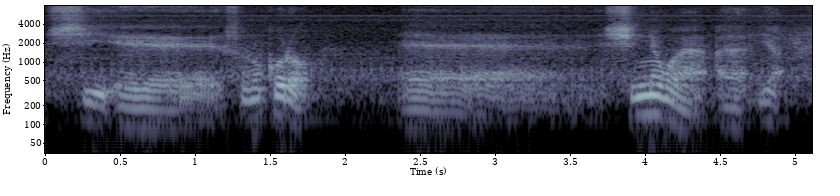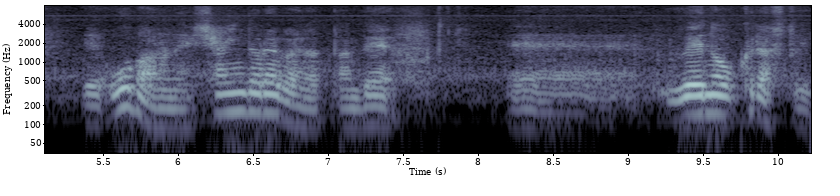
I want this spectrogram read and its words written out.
し、えー、その頃、えー、新名古屋あいや、えー、オーバーのね社員ドライバーだったんで、えー、上のクラスという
